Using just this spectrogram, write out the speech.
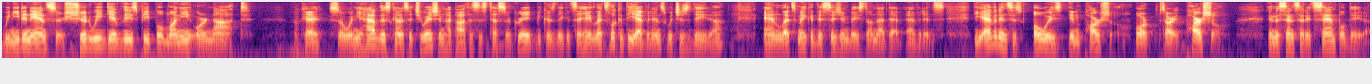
we need an answer. Should we give these people money or not? Okay, so when you have this kind of situation, hypothesis tests are great because they could say, hey, let's look at the evidence, which is data, and let's make a decision based on that evidence. The evidence is always impartial, or sorry, partial, in the sense that it's sample data.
